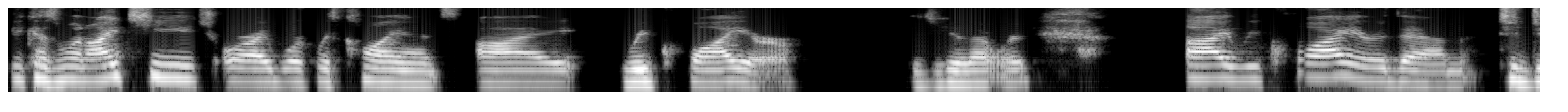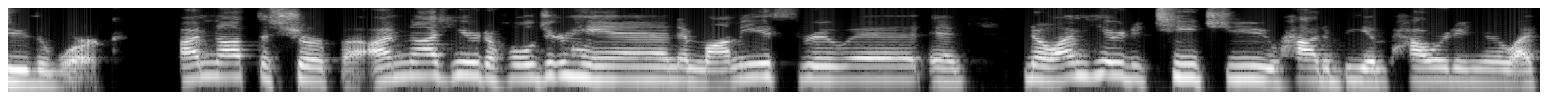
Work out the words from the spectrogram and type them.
because when I teach or I work with clients, I require, did you hear that word? I require them to do the work. I'm not the Sherpa. I'm not here to hold your hand and mommy you through it and no, I'm here to teach you how to be empowered in your life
